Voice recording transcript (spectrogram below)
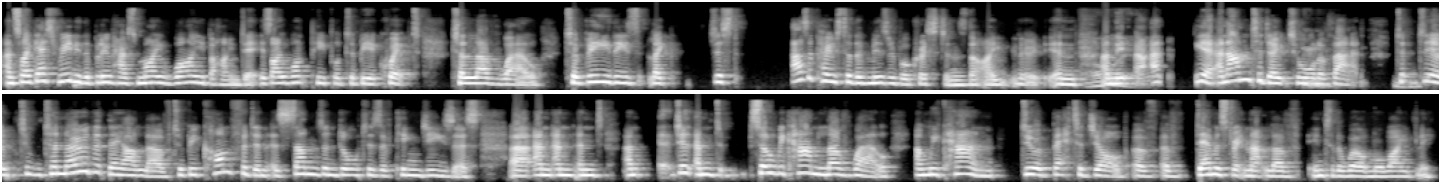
And so I guess really the Blue House, my why behind it is I want people to be equipped to love well, to be these like just as opposed to the miserable Christians that I, you know, and oh, and the yeah. Yeah, an antidote to all of that. To, mm-hmm. to, you know, to, to know that they are loved, to be confident as sons and daughters of King Jesus, uh, and and and and uh, and so we can love well, and we can do a better job of of demonstrating that love into the world more widely.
